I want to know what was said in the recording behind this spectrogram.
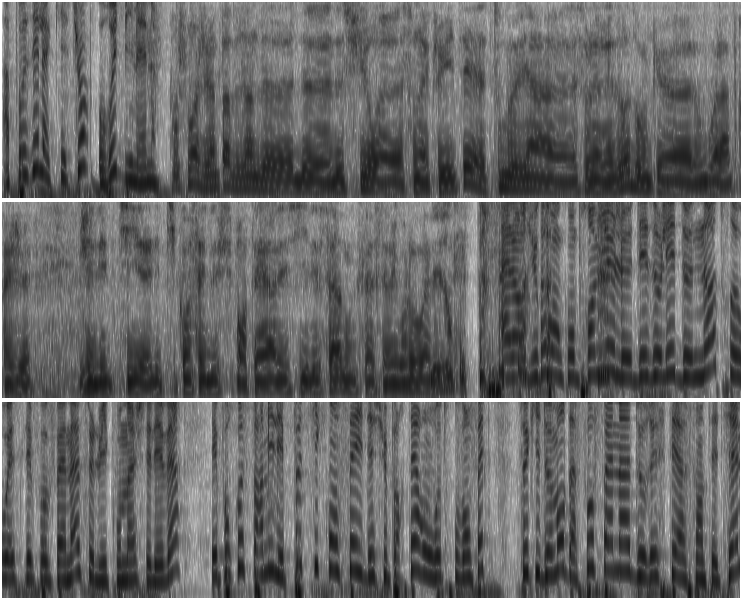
à poser la question au rugbymen. Franchement, j'ai même pas besoin de, de, de suivre euh, son actualité. Tout me vient sur les réseaux, donc donc voilà. Après, je- j'ai des petits euh, des petits conseils de supporters, des ci, des ça, donc c'est assez rigolo. Ouais. Alors du coup, on comprend mieux le désolé de notre Wesley Fofana, celui qu'on a chez les Verts. Et pour cause, parmi les petits conseils des supporters, on retrouve en fait ceux qui demandent à Fofana de rester à Saint-Etienne.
